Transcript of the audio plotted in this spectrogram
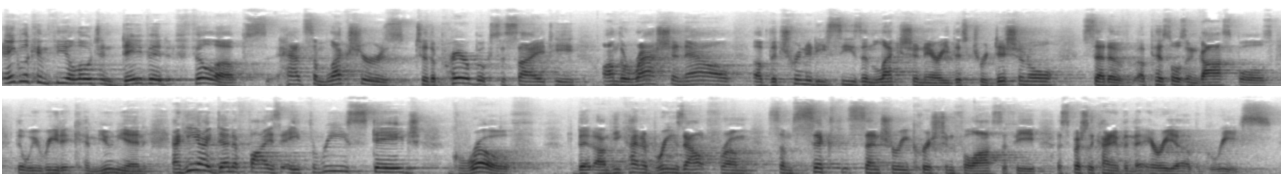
Anglican theologian David Phillips had some lectures to the Prayer Book Society on the rationale of the Trinity season lectionary, this traditional set of epistles and gospels that we read at communion. And he identifies a three stage growth that um, he kind of brings out from some sixth century Christian philosophy, especially kind of in the area of Greece.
